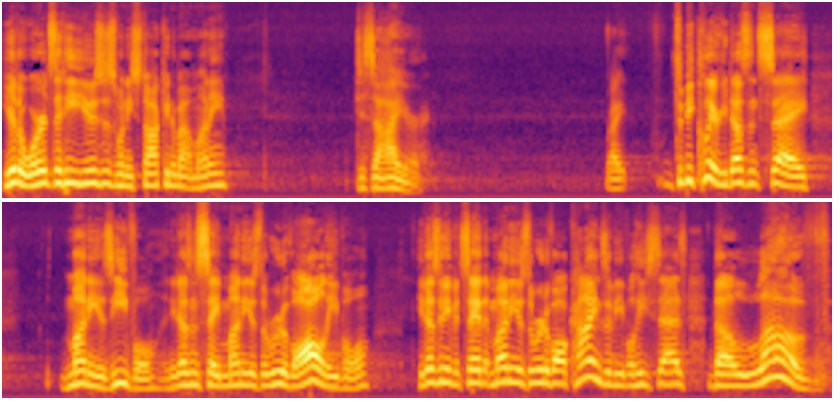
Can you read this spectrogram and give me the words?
hear the words that he uses when he's talking about money? Desire. Right? To be clear, he doesn't say money is evil, and he doesn't say money is the root of all evil. He doesn't even say that money is the root of all kinds of evil. He says the love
